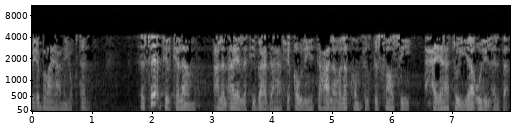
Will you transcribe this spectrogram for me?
بإبرة يعني يقتل. سيأتي الكلام على الآية التي بعدها في قوله تعالى ولكم في القصاص حياة يا أولي الألباب.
